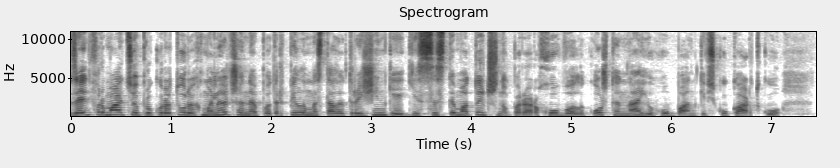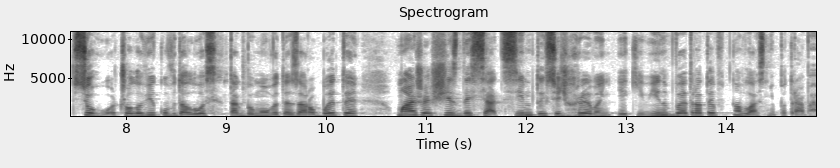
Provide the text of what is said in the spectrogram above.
За інформацією прокуратури Хмельниччини, потерпілими стали три жінки, які систематично перераховували кошти на його банківську картку. Всього чоловіку вдалося, так би мовити, заробити майже 67 тисяч гривень, які він витратив на власні потреби.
